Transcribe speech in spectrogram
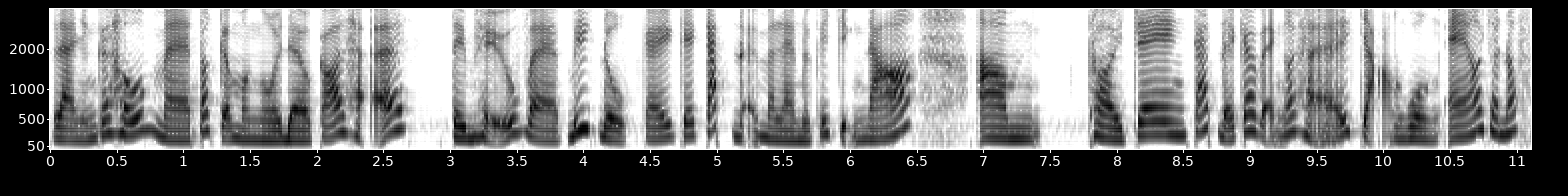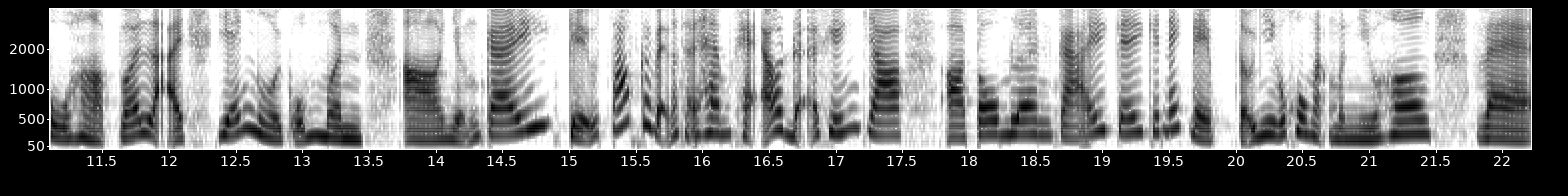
là những cái thứ mà tất cả mọi người đều có thể tìm hiểu và biết được cái cái cách để mà làm được cái chuyện đó. Um, thời trang cách để các bạn có thể chọn quần áo cho nó phù hợp với lại dáng người của mình. À, những cái kiểu tóc các bạn có thể tham khảo để khiến cho à, tôn lên cái cái cái nét đẹp tự nhiên của khuôn mặt mình nhiều hơn. Và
